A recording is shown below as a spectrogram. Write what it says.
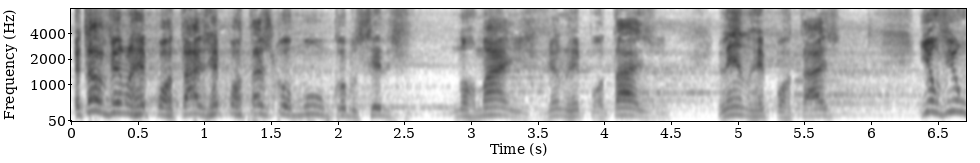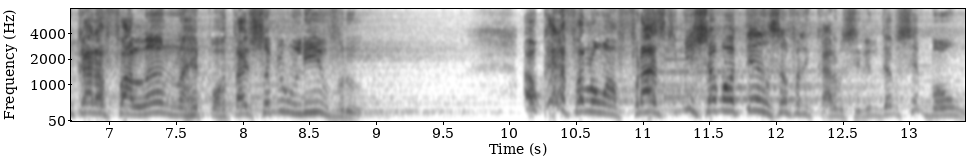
Eu estava vendo uma reportagem, reportagem comum, como seres normais, vendo reportagem, lendo reportagem. E eu vi um cara falando na reportagem sobre um livro. Aí o cara falou uma frase que me chamou a atenção. Eu falei, cara, esse livro deve ser bom.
